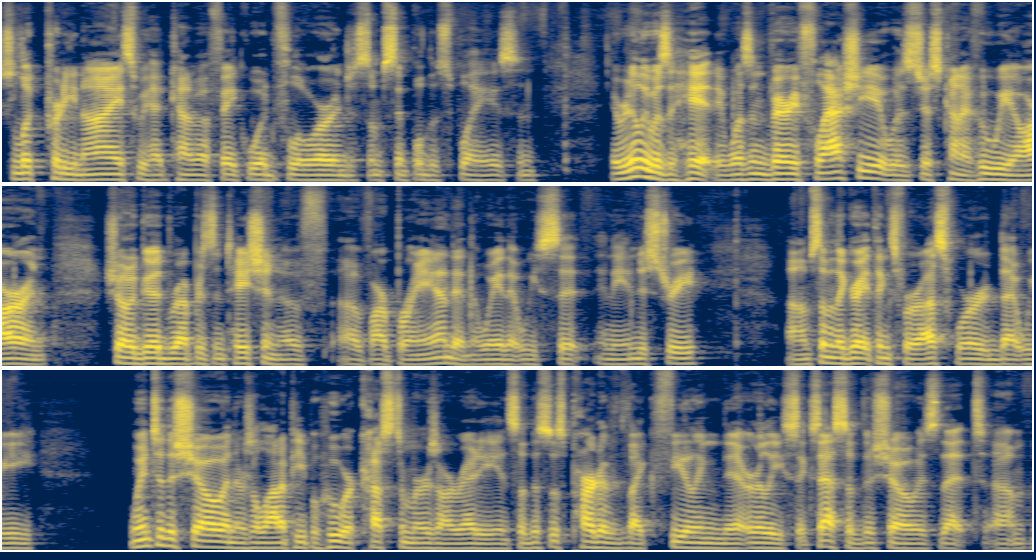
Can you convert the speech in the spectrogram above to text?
which looked pretty nice. We had kind of a fake wood floor and just some simple displays, and it really was a hit. It wasn't very flashy. It was just kind of who we are and showed a good representation of, of our brand and the way that we sit in the industry. Um, some of the great things for us were that we went to the show and there's a lot of people who were customers already. And so this was part of like feeling the early success of the show is that, um,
